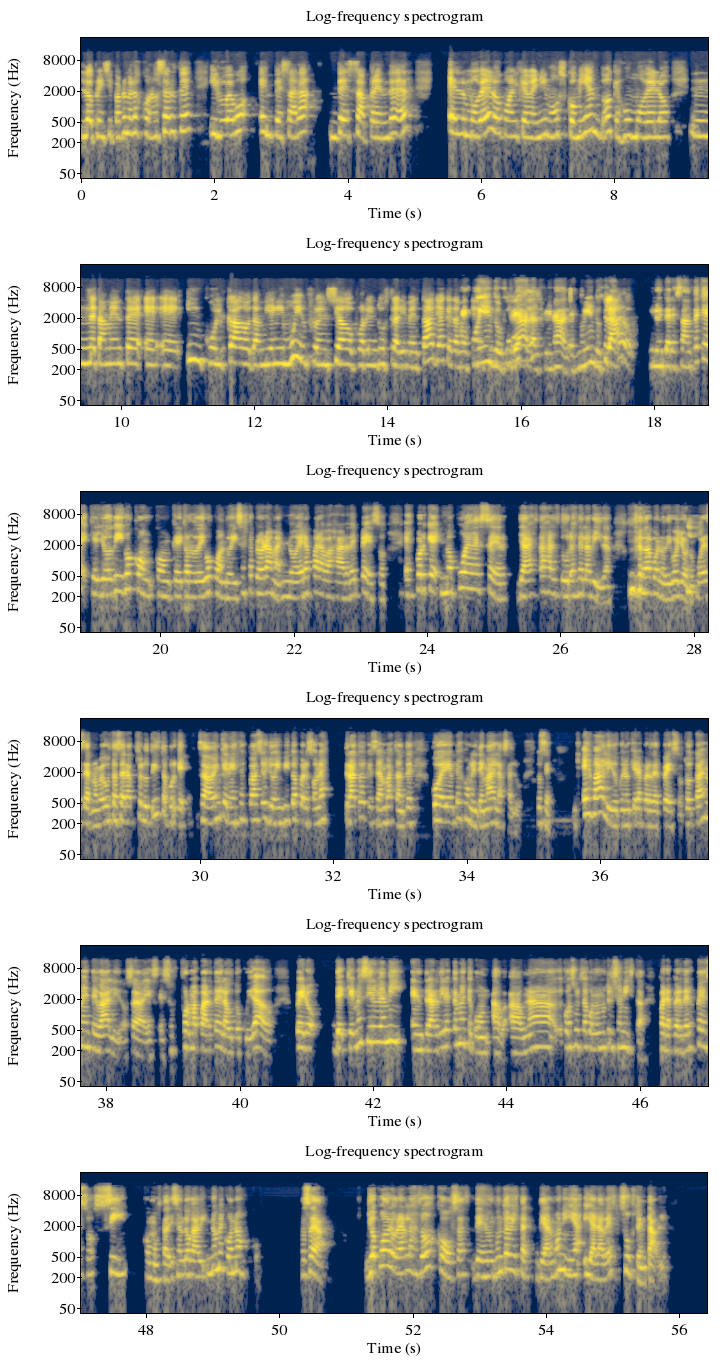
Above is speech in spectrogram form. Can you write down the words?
lo principal primero es conocerte y luego empezar a desaprender el modelo con el que venimos comiendo, que es un modelo netamente eh, eh, inculcado también y muy influenciado por la industria alimentaria, que también... Es muy industrial al final, es muy industrial. Claro. Y lo interesante que, que yo digo con, con, que cuando digo cuando hice este programa no era para bajar de peso, es porque no puede ser ya a estas alturas de la vida, ¿verdad? Bueno, digo yo, no puede ser, no me gusta ser absolutista porque saben que en este espacio yo invito a personas, trato de que sean bastante coherentes con el tema de la salud. Entonces, es válido que uno quiera perder peso, totalmente válido, o sea, es, eso forma parte del autocuidado, pero ¿de qué me sirve a mí entrar directamente con, a, a, una consulta con un nutricionista para perder peso si como está diciendo Gaby, no me conozco. O sea, yo puedo lograr las dos cosas desde un punto de vista de armonía y a la vez sustentable,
